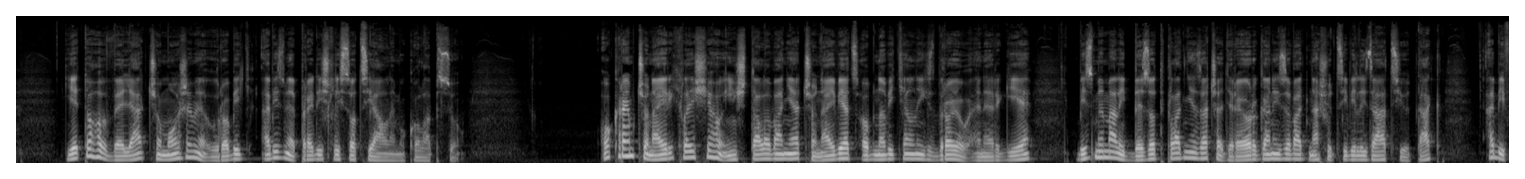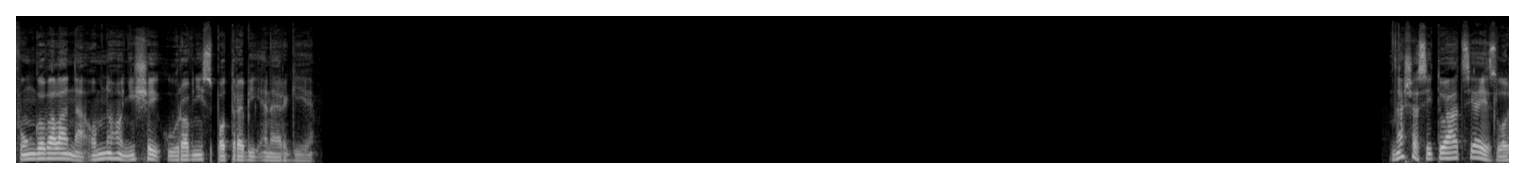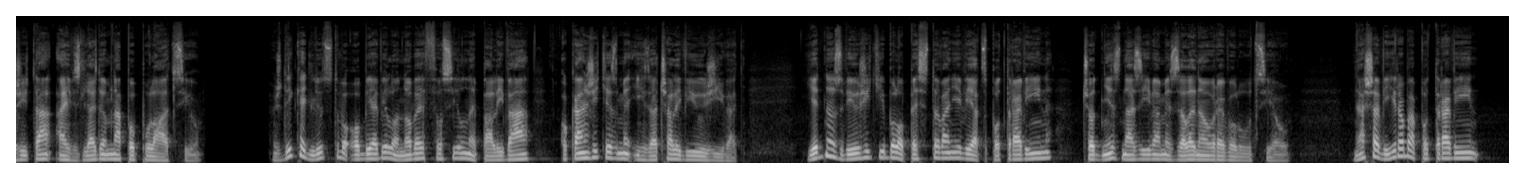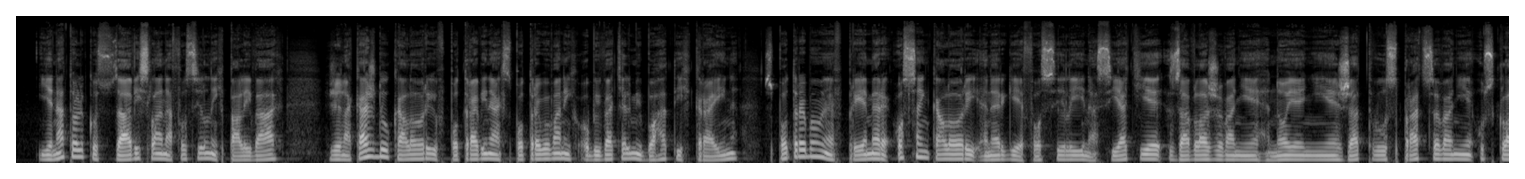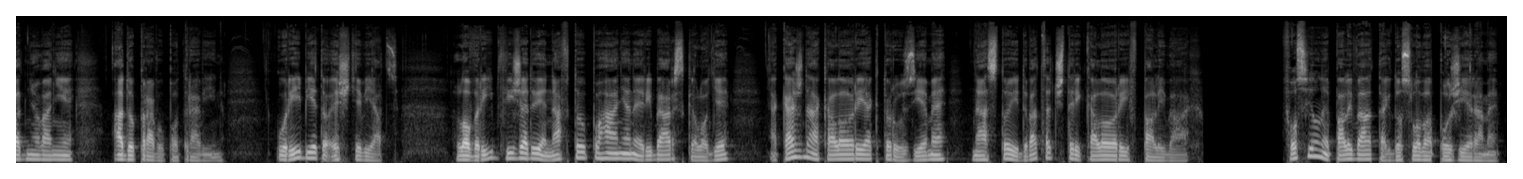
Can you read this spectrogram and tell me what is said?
Je toho veľa, čo môžeme urobiť, aby sme predišli sociálnemu kolapsu. Okrem čo najrychlejšieho inštalovania čo najviac obnoviteľných zdrojov energie, by sme mali bezodkladne začať reorganizovať našu civilizáciu tak, aby fungovala na omnoho nižšej úrovni spotreby energie. Naša situácia je zložitá aj vzhľadom na populáciu. Vždy, keď ľudstvo objavilo nové fosílne palivá, Okamžite sme ich začali využívať. Jedno z využití bolo pestovanie viac potravín, čo dnes nazývame zelenou revolúciou. Naša výroba potravín je natoľko závislá na fosílnych palivách, že na každú kalóriu v potravinách spotrebovaných obyvateľmi bohatých krajín spotrebujeme v priemere 8 kalórií energie fosílií na siatie, zavlažovanie, hnojenie, žatvu, spracovanie, uskladňovanie a dopravu potravín. U rýb je to ešte viac – Lov rýb vyžaduje naftou poháňané rybárske lode a každá kalória, ktorú zjeme, nás stojí 24 kalórií v palivách. Fosílne palivá tak doslova požierame.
